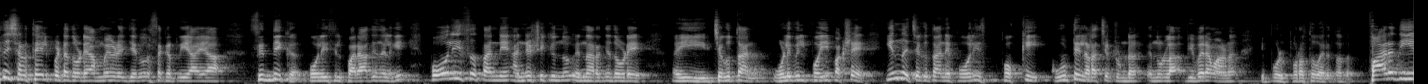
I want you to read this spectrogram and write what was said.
ഇത് ശ്രദ്ധയിൽപ്പെട്ടതോടെ അമ്മയുടെ ജനറൽ സെക്രട്ടറിയായ സിദ്ദിഖ് പോലീസിൽ പരാതി നൽകി. പോലീസ് തന്നെ അന്വേഷിക്കുന്നു എന്നറിഞ്ഞതോടെ ഈ ചെകുത്താൻ ഒളിവിൽ പോയി. പക്ഷേ ഇന്ന് ചെകുത്താനെ പോലീസ് പൊക്കി കൂട്ടിലടച്ചിട്ടുണ്ട് എന്നുള്ള വിവരമാണ് ഇപ്പോൾ പുറത്തു വരുന്നത്. ഭാരതീയ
